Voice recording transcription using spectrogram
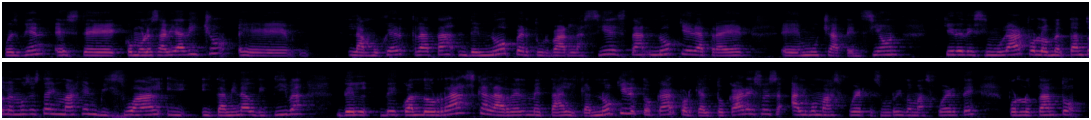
pues bien, este, como les había dicho, eh, la mujer trata de no perturbar la siesta, no quiere atraer eh, mucha atención, quiere disimular, por lo tanto vemos esta imagen visual y, también auditiva de cuando rasca la red metálica. No quiere tocar porque al tocar eso es algo más fuerte, es un ruido más fuerte, por lo tanto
